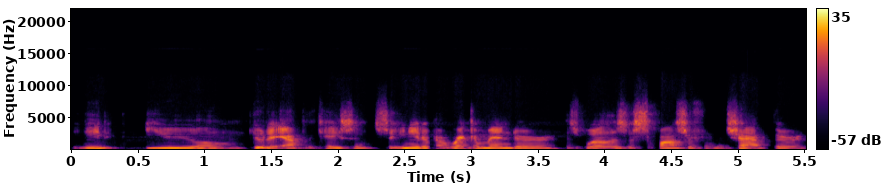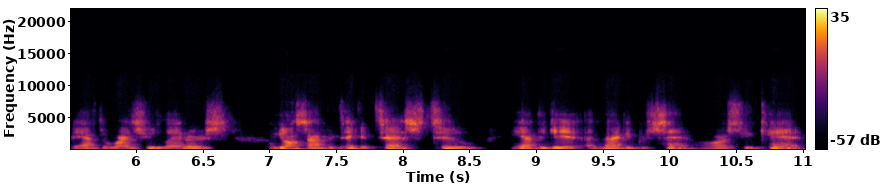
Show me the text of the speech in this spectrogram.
You need you um, do the application, so you need a recommender as well as a sponsor from the chapter. They have to write you letters. You also have to take a test too. You have to get a ninety percent, or else you can't,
